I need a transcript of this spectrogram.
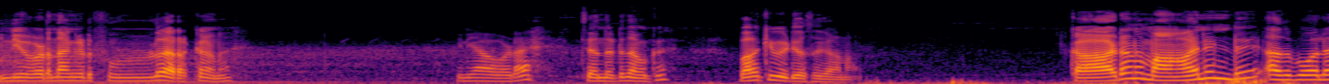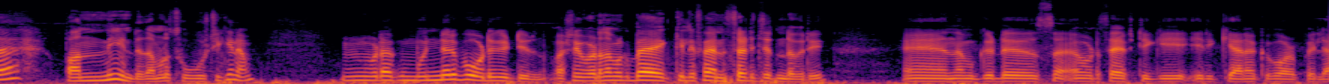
ഇനി ഇവിടെ നിന്ന് അങ്ങോട്ട് ഫുള്ള് ഇറക്കാണ്. ഇനി അവിടെ ചെന്നിട്ട് നമുക്ക് ബാക്കി വീഡിയോസ് കാണാം. കാടാണ് മാനുണ്ട് അതുപോലെ പന്നിയുണ്ട്. നമ്മൾ സൂക്ഷിക്കണം. ഇവിടെ മുന്നൊരു ബോർഡ് കിട്ടിയിരുന്നു. പക്ഷേ ഇവിടെ നമുക്ക് ബാക്കിൽ ഫെൻസ് അടിച്ചിട്ടുണ്ട് അവർ നമുക്ക് ഇവിടെ സേഫ്റ്റിക്ക് ഇരിക്കാനൊക്കെ കുഴപ്പമില്ല.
